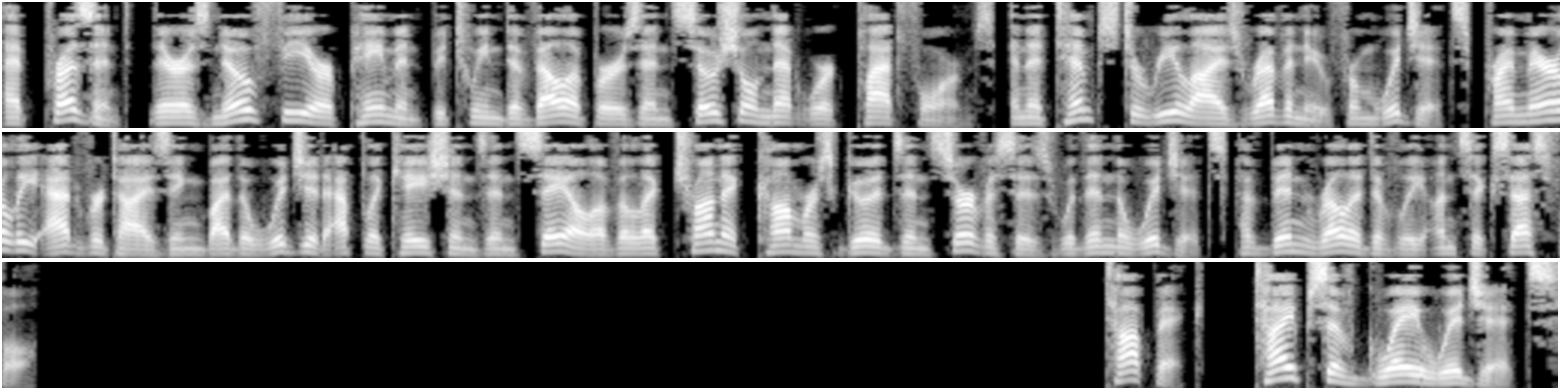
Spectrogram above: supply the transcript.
At present, there is no fee or payment between developers and social network platforms, and attempts to realize revenue from widgets primarily advertising by the widget applications and sale of electronic commerce goods and services within the widgets have been relatively unsuccessful. Topic. Types of GUI widgets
